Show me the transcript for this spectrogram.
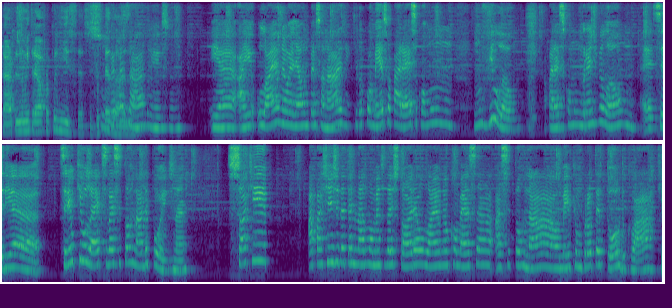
cara pra ele não me entregar pra polícia. É super, Super pesado. pesado isso. E é, aí o Lionel, ele é um personagem que no começo aparece como um, um vilão. Aparece como um grande vilão. É, seria, seria o que o Lex vai se tornar depois, né? Só que a partir de determinado momento da história, o Lionel começa a se tornar meio que um protetor do Clark.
